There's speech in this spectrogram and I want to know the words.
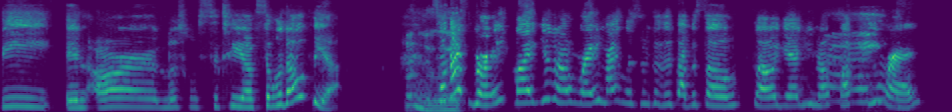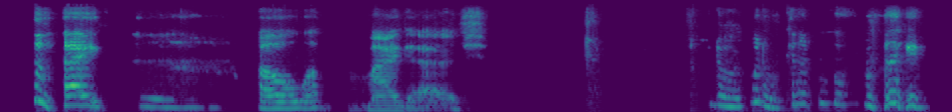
be in our little city of Philadelphia. So it. that's great. Like, you know, Rae might listen to this episode. So yeah, you know, Rae. fuck you, Rae. Like, oh my gosh. No, what can I Google? like,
